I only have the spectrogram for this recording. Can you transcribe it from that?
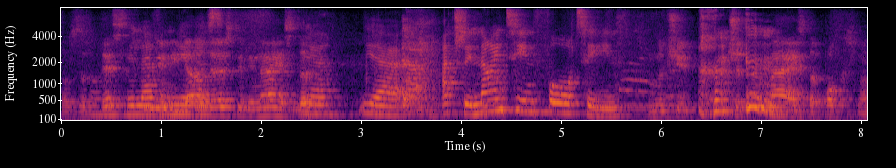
Но за 10 11 години, years. 1911, yeah, yeah, uh, actually 1914, значи 14 по-късно,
